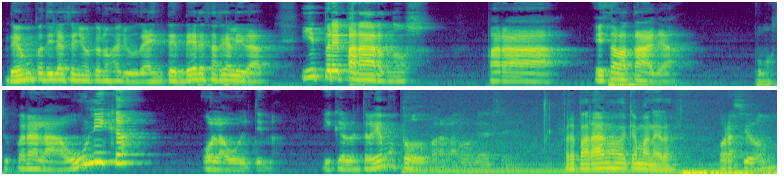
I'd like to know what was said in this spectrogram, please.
debemos pedirle al Señor que nos ayude a entender esa realidad y prepararnos para esa batalla como si fuera la única o la última. Y que lo entreguemos todo para la gloria del Señor. ¿Prepararnos de qué manera? Oración,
